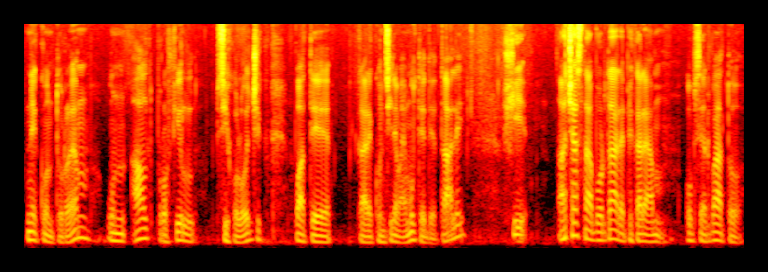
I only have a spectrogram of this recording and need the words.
ne conturăm un alt profil psihologic, poate care conține mai multe detalii și această abordare pe care am observat-o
